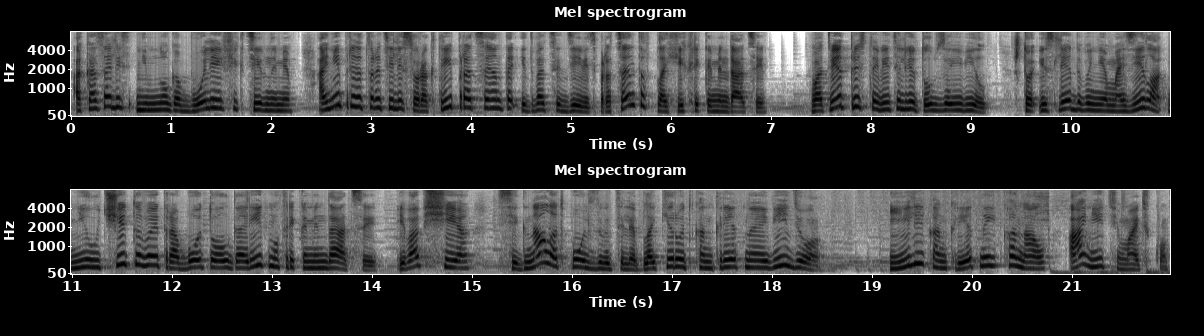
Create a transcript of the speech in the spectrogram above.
оказались немного более эффективными. Они предотвратили 43% и 29% плохих рекомендаций. В ответ представитель YouTube заявил, что исследование Mozilla не учитывает работу алгоритмов рекомендаций. И вообще, сигнал от пользователя блокирует конкретное видео или конкретный канал, а не тематику.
